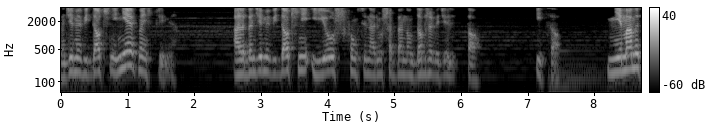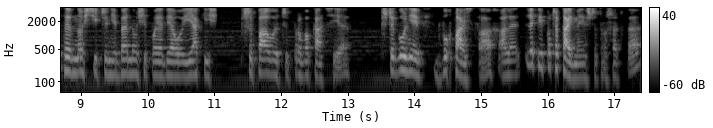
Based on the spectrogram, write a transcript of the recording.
Będziemy widoczni nie w mainstreamie, ale będziemy widoczni i już funkcjonariusze będą dobrze wiedzieli kto i co. Nie mamy pewności, czy nie będą się pojawiały jakieś przypały czy prowokacje, szczególnie w dwóch państwach, ale lepiej poczekajmy jeszcze troszeczkę.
